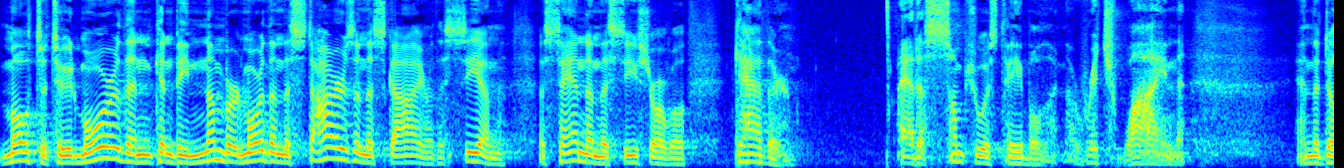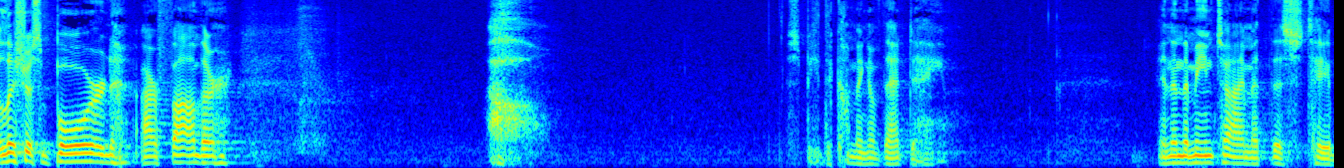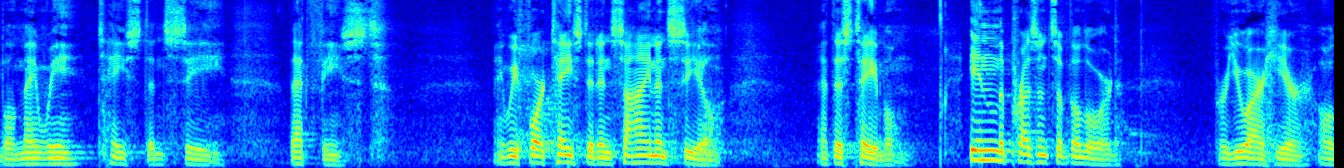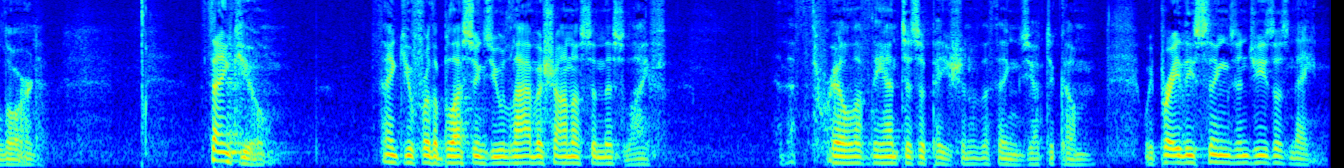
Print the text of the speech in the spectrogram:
multitude, more than can be numbered, more than the stars in the sky or the sea and the sand on the seashore, will gather at a sumptuous table and the rich wine and the delicious board, our Father. Oh, speed the coming of that day. And in the meantime, at this table, may we taste and see that feast. May we foretaste it in sign and seal at this table in the presence of the Lord, for you are here, O Lord. Thank you. Thank you for the blessings you lavish on us in this life and the thrill of the anticipation of the things yet to come. We pray these things in Jesus' name.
